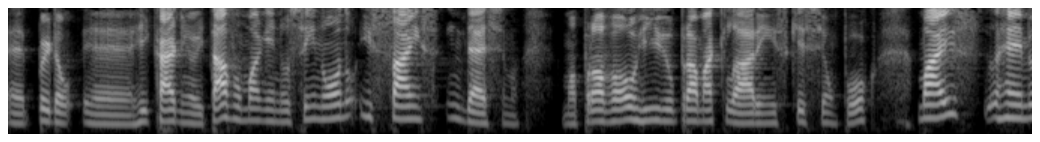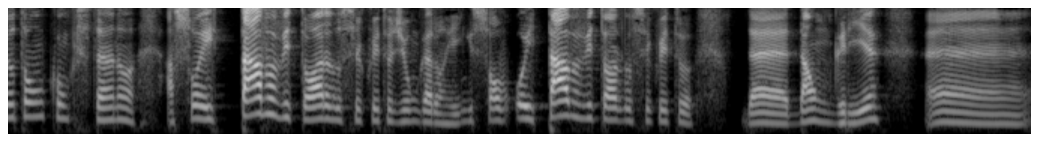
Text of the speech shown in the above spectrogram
é, perdão, é, Ricardo em oitavo, Magnussen em nono e Sainz em décimo. Uma prova horrível para a McLaren esquecer um pouco, mas Hamilton conquistando a sua oitava vitória no circuito de Hungaroring, sua oitava vitória no circuito da, da Hungria. É,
